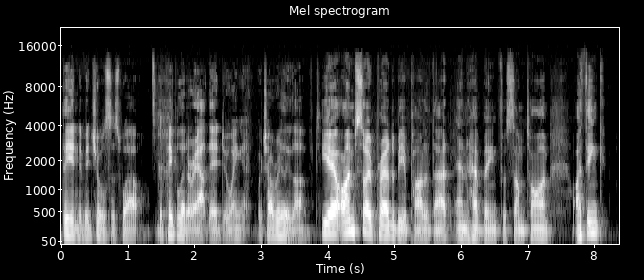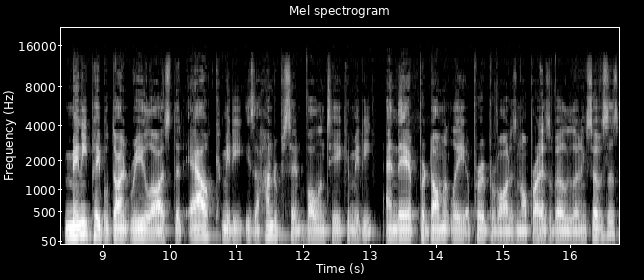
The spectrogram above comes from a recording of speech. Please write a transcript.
the individuals as well, the people that are out there doing it, which I really loved. Yeah, I'm so proud to be a part of that and have been for some time. I think many people don't realise that our committee is a 100% volunteer committee and they're predominantly approved providers and operators yep. of early learning services.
